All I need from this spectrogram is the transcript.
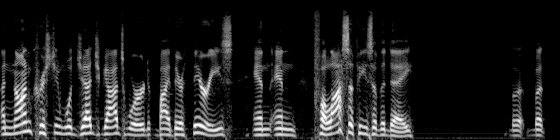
a non Christian will judge God's Word by their theories and, and philosophies of the day but, but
